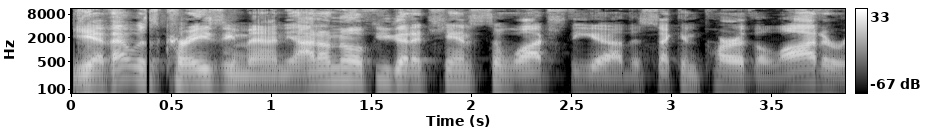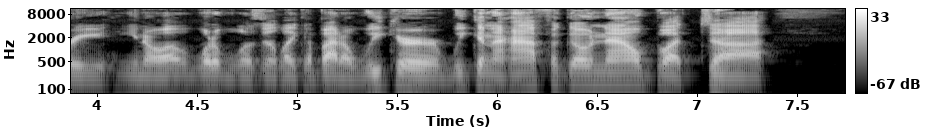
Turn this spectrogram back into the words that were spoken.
Yeah, that was crazy, man. I don't know if you got a chance to watch the uh, the second part of the lottery. You know, what was it like about a week or week and a half ago now? But uh,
